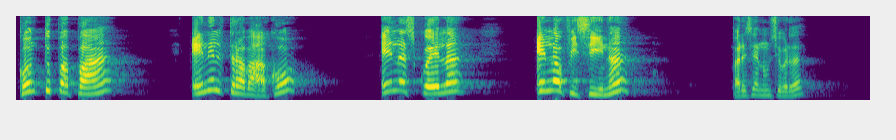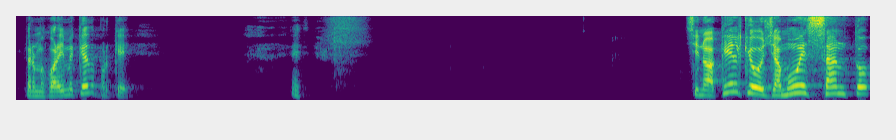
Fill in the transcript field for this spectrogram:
con tu papá, en el trabajo, en la escuela, en la oficina. Parece anuncio, ¿verdad? Pero mejor ahí me quedo porque... Sino aquel que os llamó es santo,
